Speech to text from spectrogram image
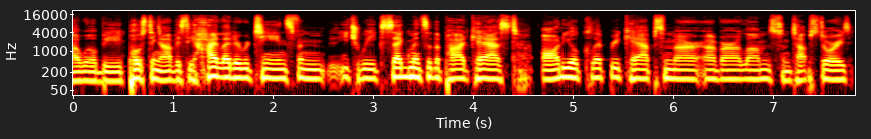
Uh, we'll be posting obviously highlighted routines from each week, segments of the podcast, audio clip recaps from our, of our alums, some top stories,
